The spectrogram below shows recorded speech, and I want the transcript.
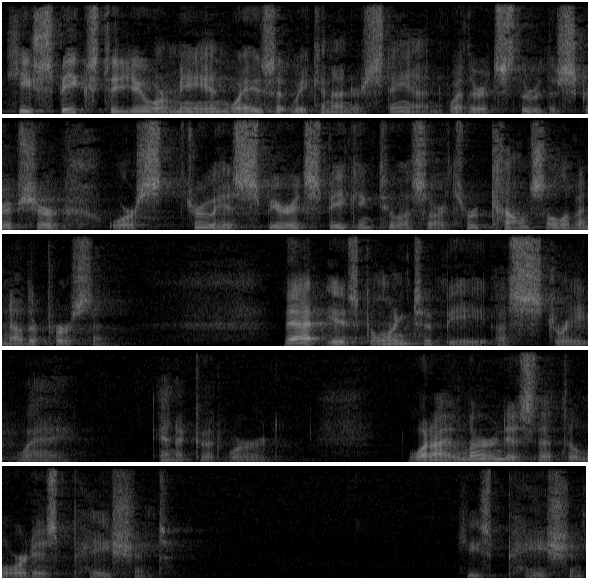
he speaks to you or me in ways that we can understand, whether it's through the scripture or through his spirit speaking to us or through counsel of another person, that is going to be a straight way and a good word. What I learned is that the Lord is patient. He's patient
